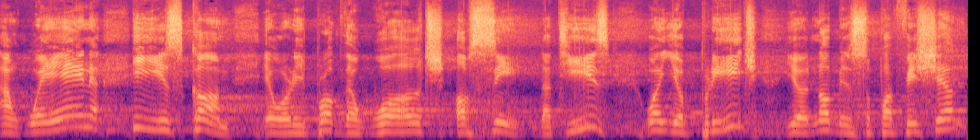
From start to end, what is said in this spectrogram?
And when he is come, he will reprove the world of sin. That is, when you preach, you'll not be superficial,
